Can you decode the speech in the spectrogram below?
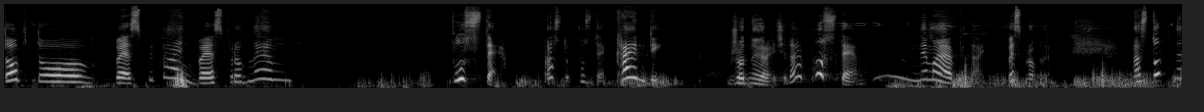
Тобто без питань, без проблем, пусте. Просто пусте. Kein Жодної речі, да? пусте. Немає питань, без проблем. Наступне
